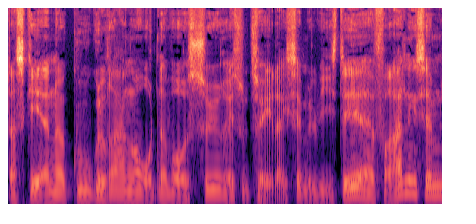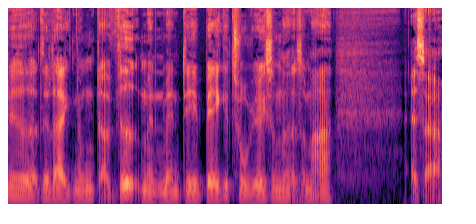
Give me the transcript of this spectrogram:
der sker, når Google rangordner vores søgeresultater eksempelvis. Det er forretningshemmeligheder, det er der ikke nogen, der ved, men, men det er begge to virksomheder, som har altså,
